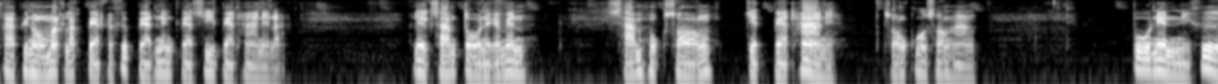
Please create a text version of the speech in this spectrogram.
ถ้าพี่น้องมักลักแปดก็คือแปดหนึ่งแปดสี่แปดห้านี่แหละเลขสามตัวเนี่ยก็แม่นสามหกสองเจ็ดแปดห้าเนี่ยสองคู่สองหาง ปูเน่นนี่คือ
